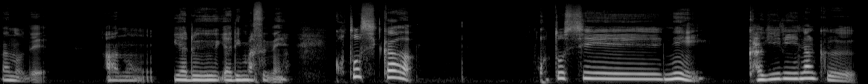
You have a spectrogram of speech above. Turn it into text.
なのであのやるやりますね。今年か今年に限りなく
